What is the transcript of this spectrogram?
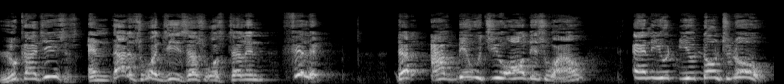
look at Jesus. And that is what Jesus was telling Philip. That I've been with you all this while and you, you don't know.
